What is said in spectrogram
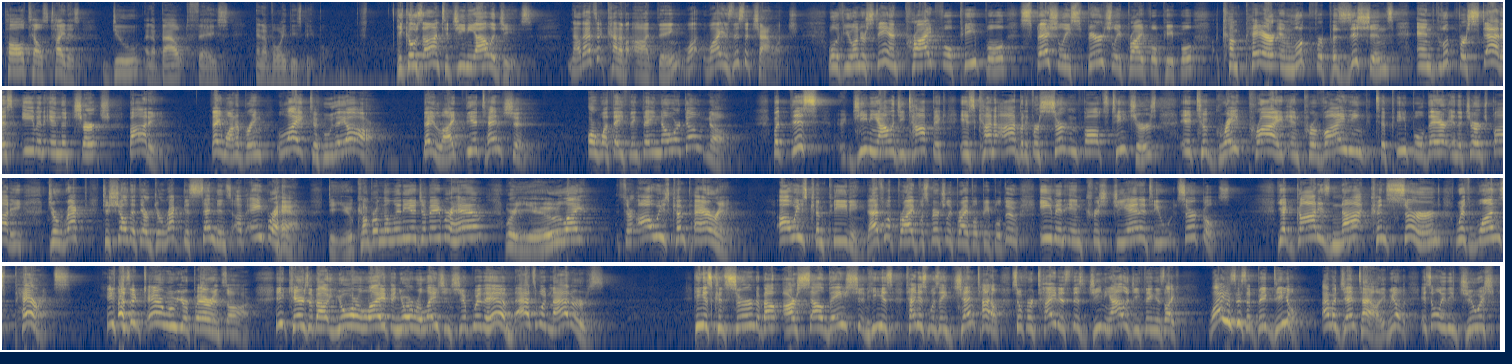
Paul tells Titus, do an about face and avoid these people. He goes on to genealogies. Now, that's a kind of odd thing. Why is this a challenge? Well, if you understand, prideful people, especially spiritually prideful people, compare and look for positions and look for status even in the church body. They want to bring light to who they are. They like the attention or what they think they know or don't know. But this genealogy topic is kind of odd, but for certain false teachers, it took great pride in providing to people there in the church body direct to show that they're direct descendants of Abraham. Do you come from the lineage of Abraham? Were you like they're always comparing, always competing. That's what prideful, spiritually prideful people do, even in Christianity circles. Yet God is not concerned with one's parents. He doesn't care who your parents are. He cares about your life and your relationship with Him. That's what matters. He is concerned about our salvation. He is Titus was a Gentile. So for Titus this genealogy thing is like, why is this a big deal? I'm a Gentile. We don't it's only the Jewish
